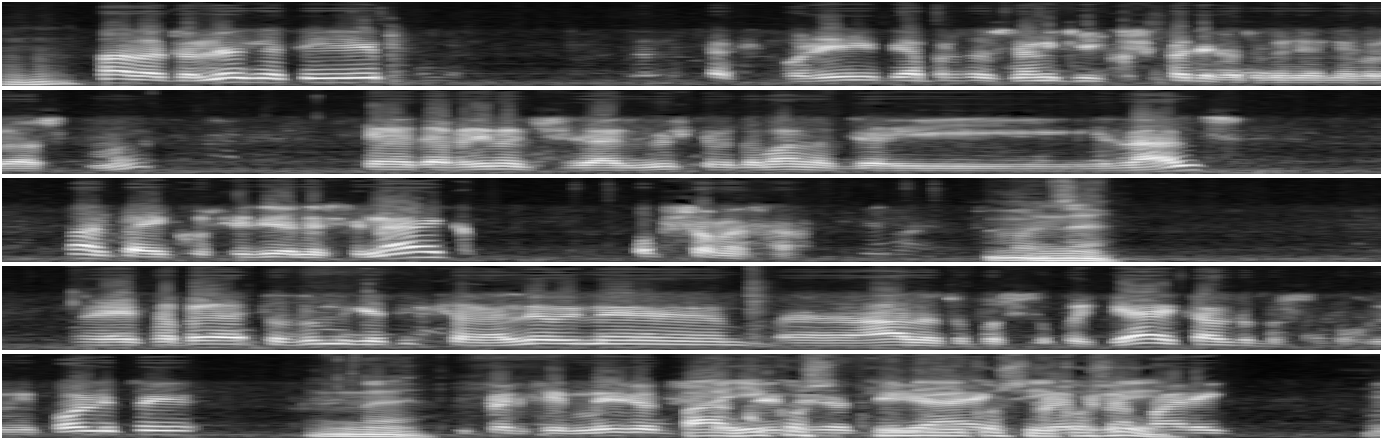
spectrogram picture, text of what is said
Lance. Αλλά το λέω γιατί εντάξει, μπορεί μια πρόταση να είναι και 25 εκατομμύρια ευρώ ας πούμε και να τα βρει με τους Ισραηλινούς και με το manager η Lance. Αν τα 22 είναι στην ΑΕΚ, οψόμεθα. Ναι. Ε, θα πρέπει να το δούμε γιατί ξαναλέω είναι ε, άλλο το ποσοστό που έχει η ΑΕΚ, άλλο το ποσοστό που έχουν οι υπόλοιποι. Ναι. Υπενθυμίζω ότι Πάει στο 20, τέλος ότι η είναι ΑΕΚ 20, πρέπει 20. να πάρει... Μ,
